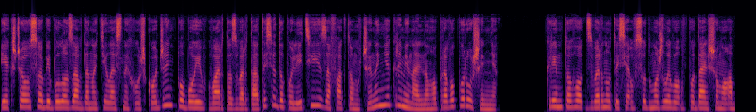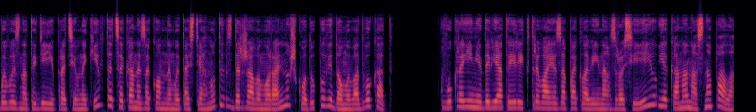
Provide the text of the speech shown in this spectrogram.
Якщо особі було завдано тілесних ушкоджень, побоїв, варто звертатися до поліції за фактом вчинення кримінального правопорушення. Крім того, звернутися в суд можливо в подальшому, аби визнати дії працівників ТЦК незаконними та стягнути з держави моральну шкоду, повідомив адвокат. В Україні дев'ятий рік триває запекла війна з Росією, яка на нас напала.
